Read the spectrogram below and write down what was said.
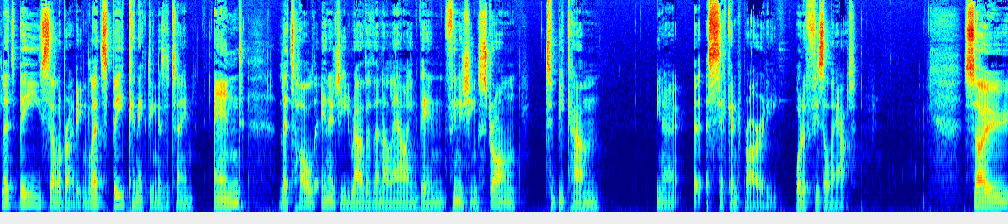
Let's be celebrating. Let's be connecting as a team. And let's hold energy rather than allowing then finishing strong to become, you know, a second priority or to fizzle out. So,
